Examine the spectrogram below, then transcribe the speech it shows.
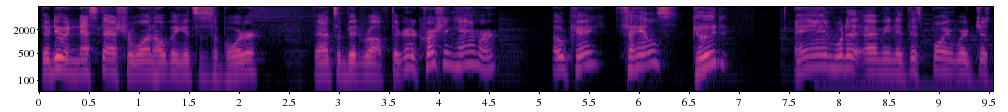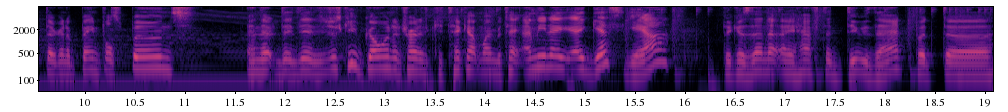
They're doing nest dash for one, hoping it's a supporter. That's a bit rough. They're gonna crushing hammer. Okay, fails. Good. And what? I mean, at this point, we're just. They're gonna painful spoons. And they, they just keep going to try to take out my Metang. I mean, I, I guess, yeah because then I have to do that. But uh,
